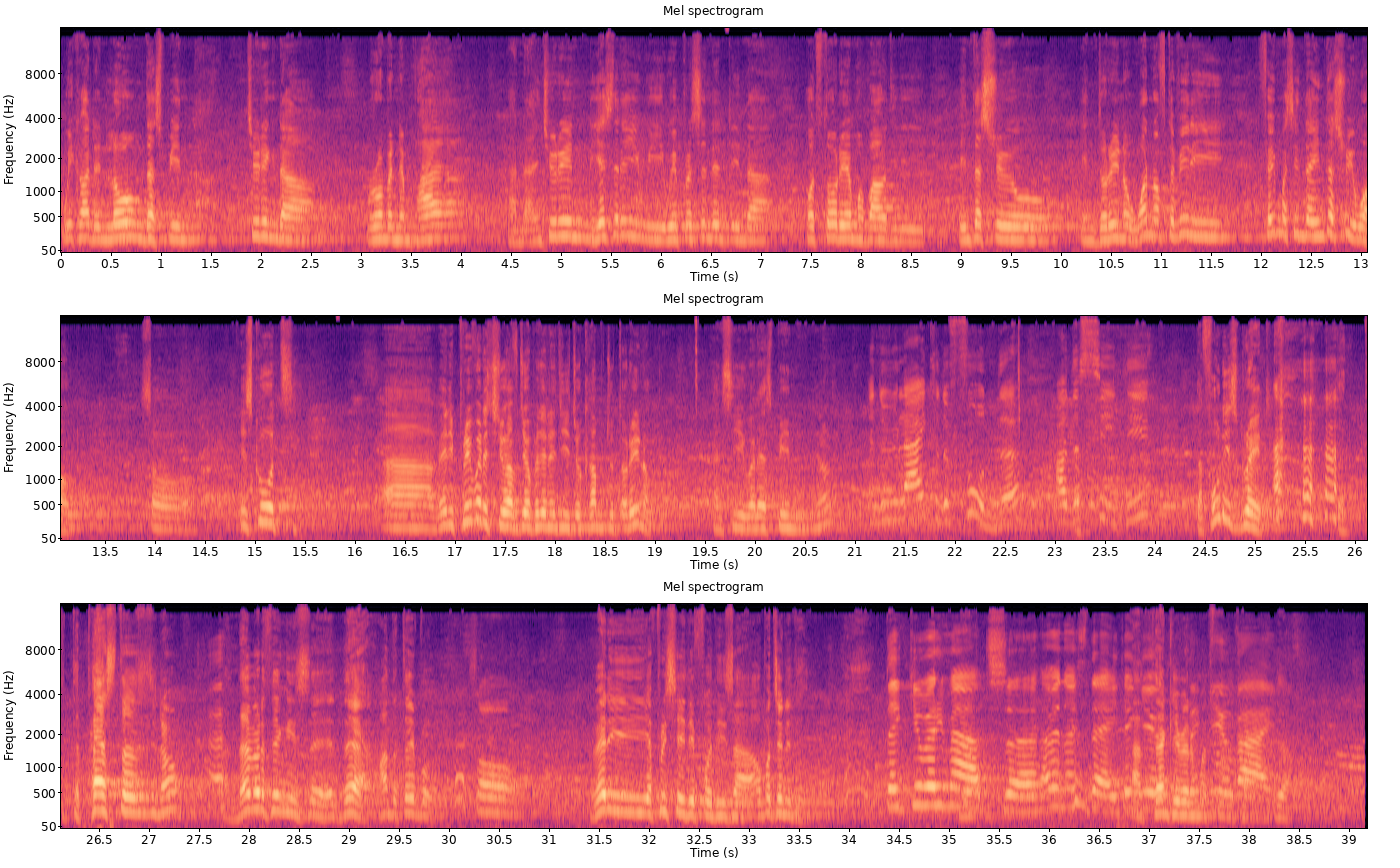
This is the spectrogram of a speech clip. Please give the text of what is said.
we got in Rome that's been during the Roman Empire and in Turin yesterday we, we presented in the auditorium about the industrial in Torino, one of the very famous in the industry world. So it's good, uh, very privileged to have the opportunity to come to Torino and see what has been, you know. And do you like the food of the city? The food is great. the, the pastas, you know, and everything is uh, there on the table. So very appreciative for this uh, opportunity. Thank you very much. Yeah. have a nice day. Thank uh, you. Thank you very thank much. You. Bye. Yeah.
